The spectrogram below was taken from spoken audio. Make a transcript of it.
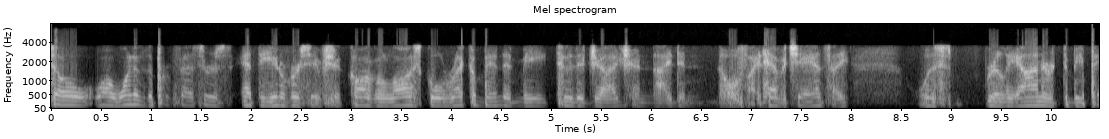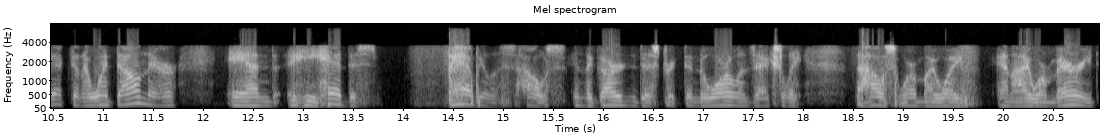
So well, one of the professors at the University of Chicago Law School recommended me to the judge, and I didn't know if I'd have a chance. I was really honored to be picked, and I went down there, and he had this fabulous house in the Garden District in New Orleans, actually, the house where my wife and I were married.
